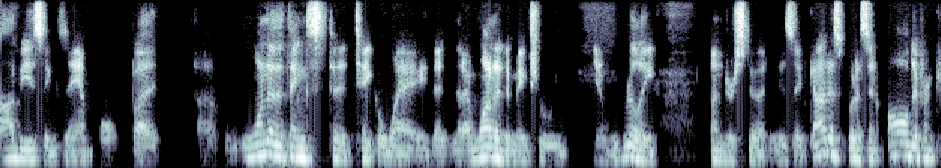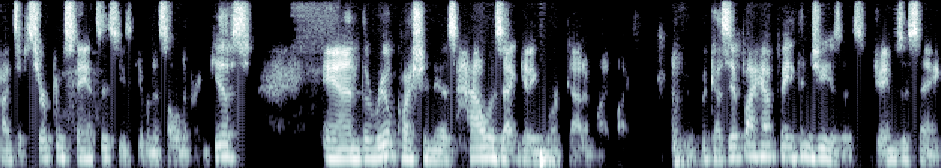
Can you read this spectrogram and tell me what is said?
obvious example. But uh, one of the things to take away that, that I wanted to make sure we, you know, we really understood is that God has put us in all different kinds of circumstances. He's given us all different gifts. And the real question is, how is that getting worked out in my life? Because if I have faith in Jesus, James is saying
